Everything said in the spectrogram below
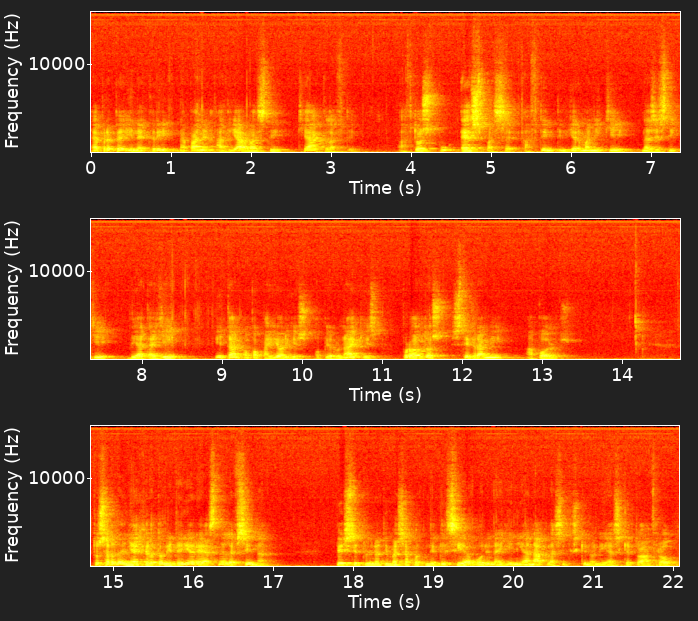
Έπρεπε οι νεκροί να πάνε αδιάβαστοι και άκλαυτοι. Αυτός που έσπασε αυτήν την γερμανική ναζιστική διαταγή ήταν ο Παπαγιώργης ο Πυρουνάκης, πρώτος στη γραμμή από όλους. Το 49 χειροτονείται ιερέα στην Ελευσίνα, Πίστη του είναι ότι μέσα από την Εκκλησία μπορεί να γίνει η ανάπλαση της κοινωνίας και του ανθρώπου.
